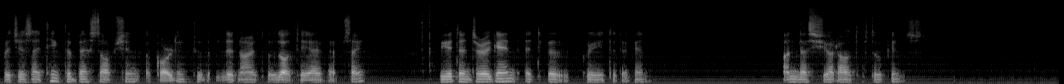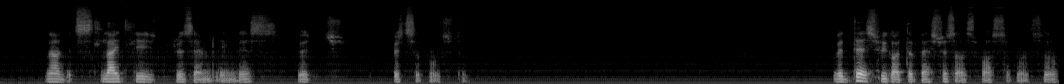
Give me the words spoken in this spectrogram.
which is I think the best option according to the Leonardo.ai website. If we hit enter again it will create it again unless you're out of tokens. Now it's slightly resembling this which it's supposed to. With this we got the best results possible. So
